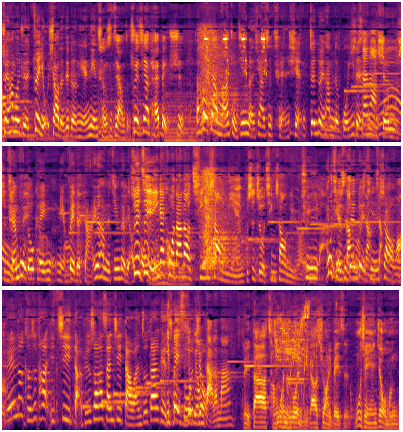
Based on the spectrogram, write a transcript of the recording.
所以他们会觉得最有效的这个年龄层是这样子。所以现在台北市，然后像马祖、金门现在是全县针对他们的国一的13到15是全部都可以免费的打，因为他们的经费比较所以这也应该扩大到青少年，不是只有青少女而已。目前是针对青少年哎，那可是他一剂打，比如说他三剂打完之后，大家可以一辈子就不用打了吗？对，大家常问这个问题，大家希望一辈子。目前研究我们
